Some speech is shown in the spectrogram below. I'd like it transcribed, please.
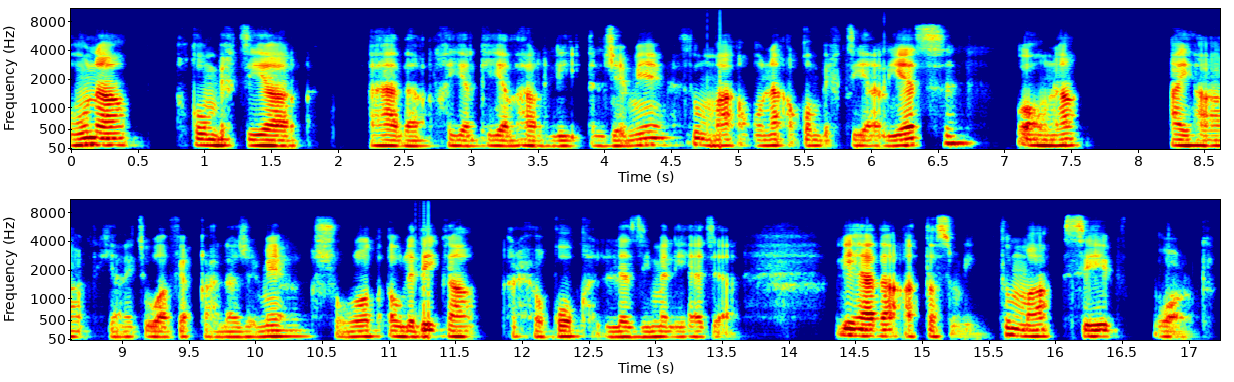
هنا أقوم باختيار هذا الخيار كي يظهر للجميع ثم هنا أقوم باختيار yes وهنا I have يعني توافق على جميع الشروط أو لديك الحقوق اللازمة لهذا لهذا التصميم. ثم save work.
